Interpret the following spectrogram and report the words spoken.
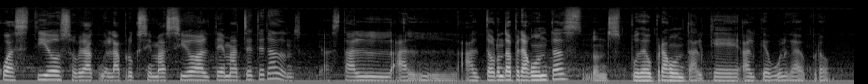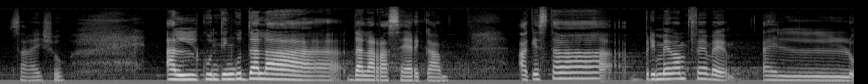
qüestió sobre l'aproximació al tema, etc., doncs està al, al, al torn de preguntes, doncs podeu preguntar el que, el que vulgueu, però segueixo. El contingut de la, de la recerca. Aquesta, primer vam fer bé, el,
